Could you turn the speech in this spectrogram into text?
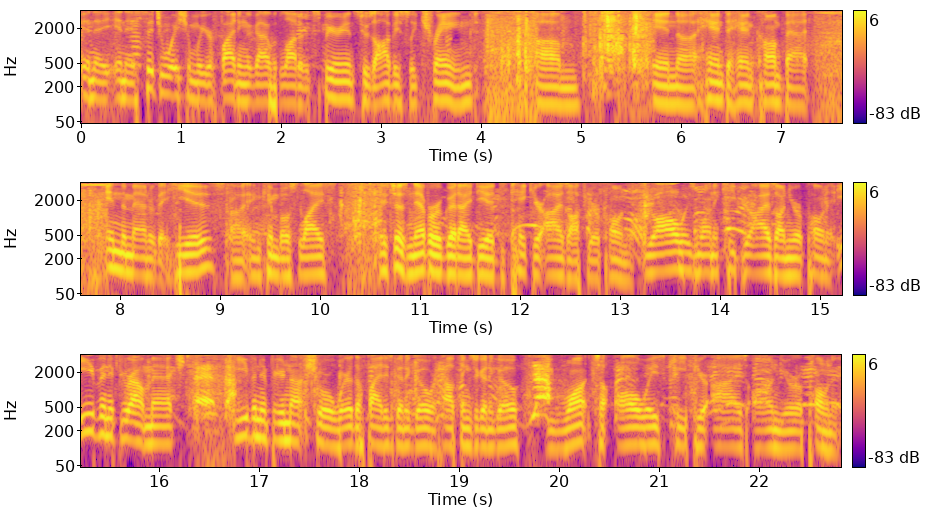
in a in a situation where you're fighting a guy with a lot of experience who's obviously trained um, in uh, hand-to-hand combat in the manner that he is uh, in Kimbo Slice, it's just never a good idea to take your eyes off your opponent. You always want to keep your eyes on your opponent, even if you're outmatched, even if you're not sure where the fight is going to go or how things are going to go. You want to always keep your eyes on your opponent.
